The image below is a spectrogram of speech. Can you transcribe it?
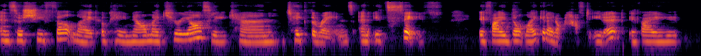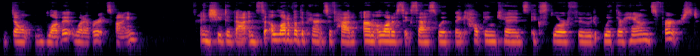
And so she felt like, okay, now my curiosity can take the reins and it's safe. If I don't like it, I don't have to eat it. If I don't love it, whatever, it's fine and she did that. And so a lot of other parents have had um, a lot of success with like helping kids explore food with their hands first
